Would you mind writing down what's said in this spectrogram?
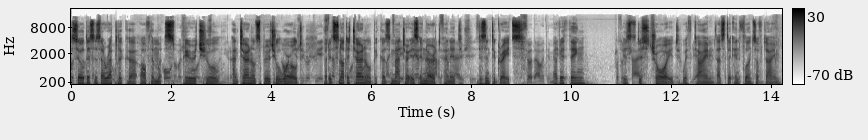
So this is a replica of the spiritual, eternal spiritual world, but it's not eternal because matter is inert and it disintegrates. Everything is destroyed with time. That's the influence of time.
